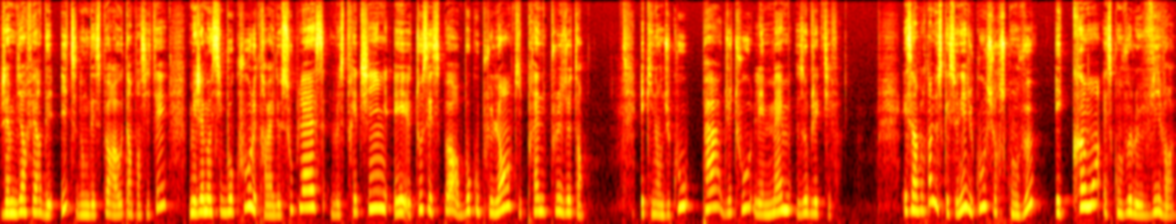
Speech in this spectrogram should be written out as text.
J'aime bien faire des hits, donc des sports à haute intensité, mais j'aime aussi beaucoup le travail de souplesse, le stretching et tous ces sports beaucoup plus lents qui prennent plus de temps et qui n'ont du coup pas du tout les mêmes objectifs. Et c'est important de se questionner du coup sur ce qu'on veut et comment est-ce qu'on veut le vivre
